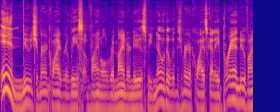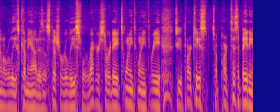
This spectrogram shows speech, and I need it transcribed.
In new Jamiroquai release vinyl reminder news, we know that with Jamiroquai has got a brand new vinyl release coming out as a special release for Record Store Day 2023 to, partic- to participating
